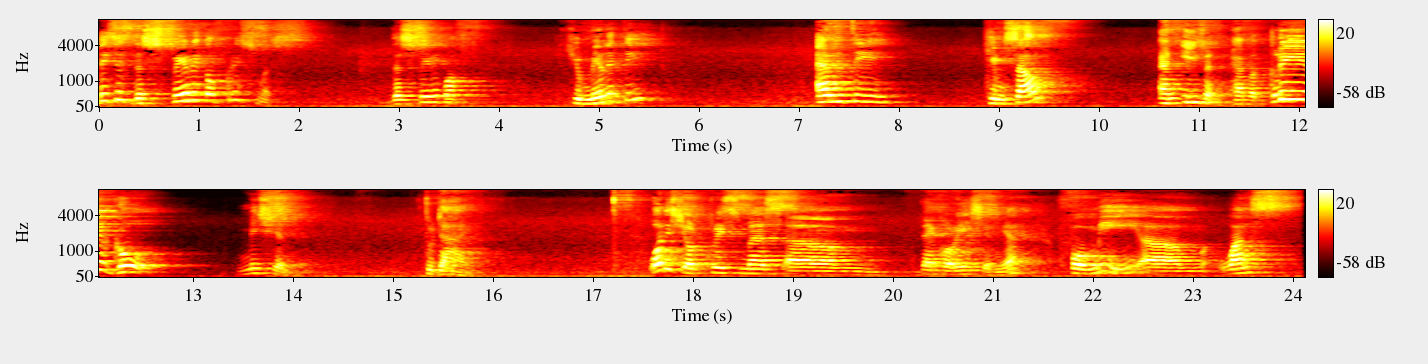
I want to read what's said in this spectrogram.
This is the spirit of Christmas, the spirit of humility, empty himself, and even have a clear goal, mission to die. What is your Christmas um, decoration? Yeah, for me, um, once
